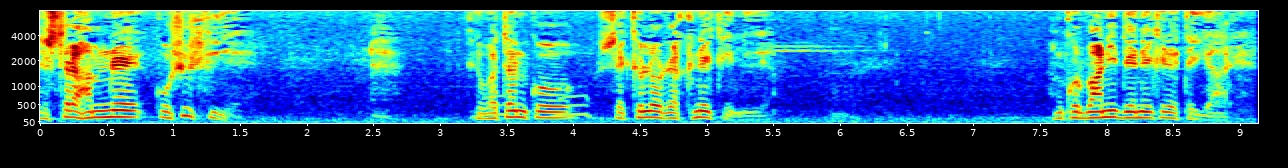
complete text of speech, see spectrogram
जिस तरह हमने कोशिश की है कि वतन को सेक्युलर रखने के लिए हम कुर्बानी देने के लिए तैयार हैं।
